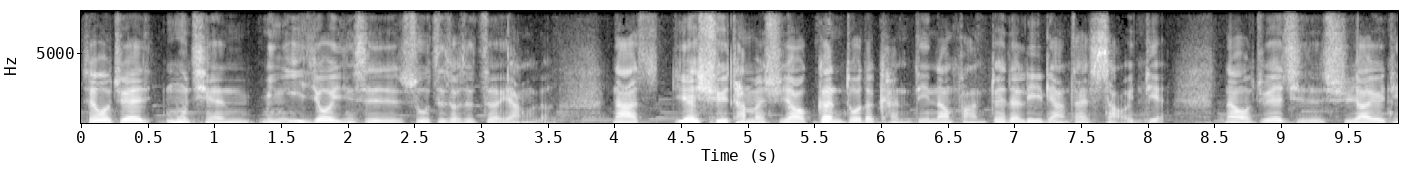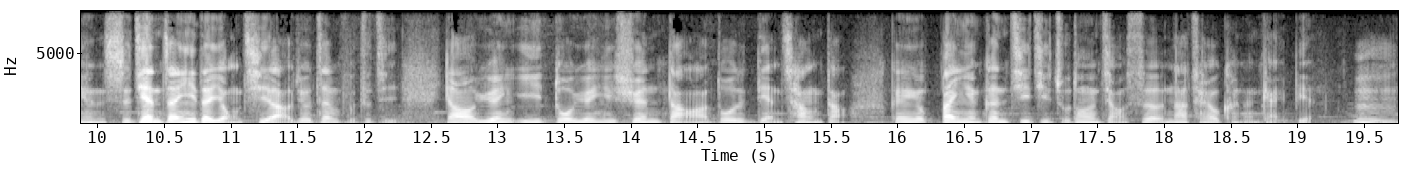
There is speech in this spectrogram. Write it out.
所以我觉得目前民意就已经是数字就是这样了。那也许他们需要更多的肯定，让反对的力量再少一点。那我觉得其实需要有一点实践正义的勇气啊，我觉得政府自己要愿意多愿意宣导啊，多一点倡导，更扮演更积极主动的角色，那才有可能改变。嗯，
